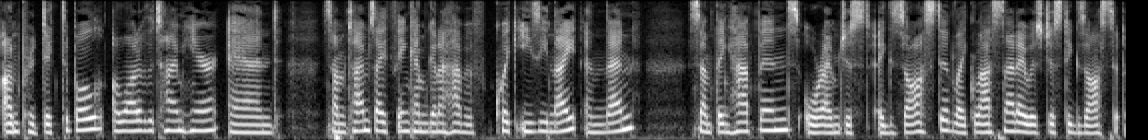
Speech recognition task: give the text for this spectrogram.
unpredictable a lot of the time here and sometimes I think I'm going to have a quick easy night and then something happens or I'm just exhausted. Like last night I was just exhausted.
